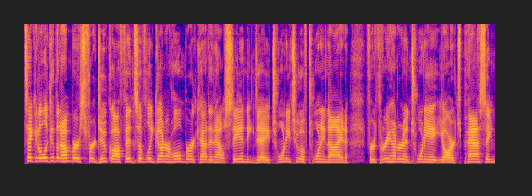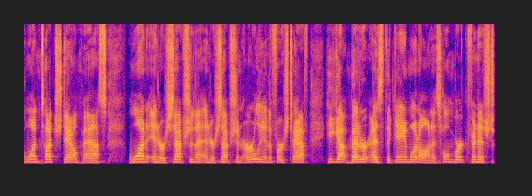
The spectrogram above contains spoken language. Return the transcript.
Taking a look at the numbers for Duke offensively, Gunnar Holmberg had an outstanding day 22 of 29 for 328 yards passing, one touchdown pass, one interception. That interception early in the first half, he got better as the game went on, as Holmberg finished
